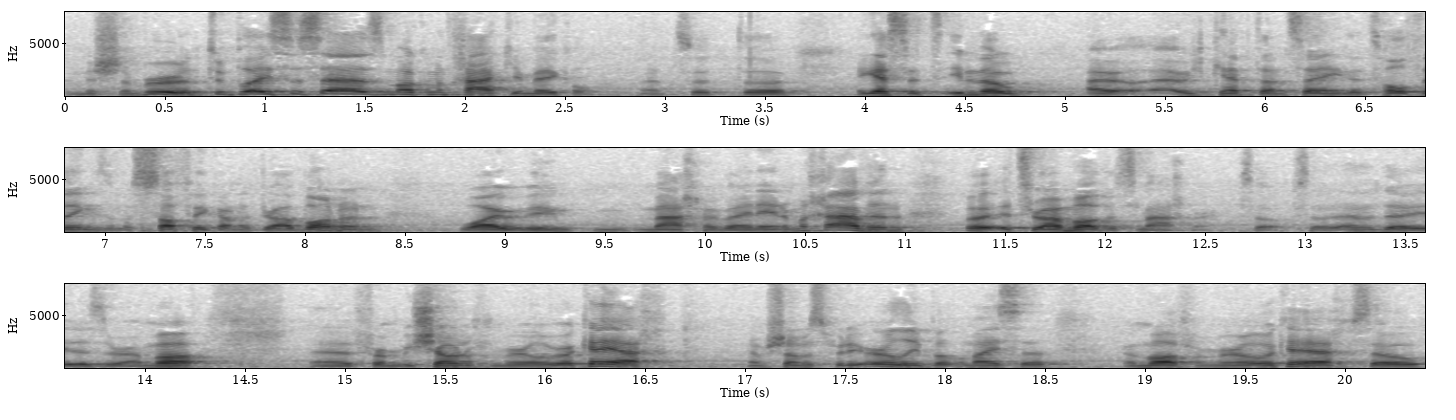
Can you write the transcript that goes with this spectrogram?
The Mishnah Berurah in two places says Makom Chaki Mekel. That's it. Uh, I guess it's even though I, I, kept on saying this whole thing is a suffix on a drabonon. Why we're being machmer by an mechaven, but it's Ramah that's machmer. So, so at the end of the day, it is a Ramah uh, from Rishon from Meril Rokeach. Rishon is pretty early, but Lamaisa Ramah from Meril Rokeach. So,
